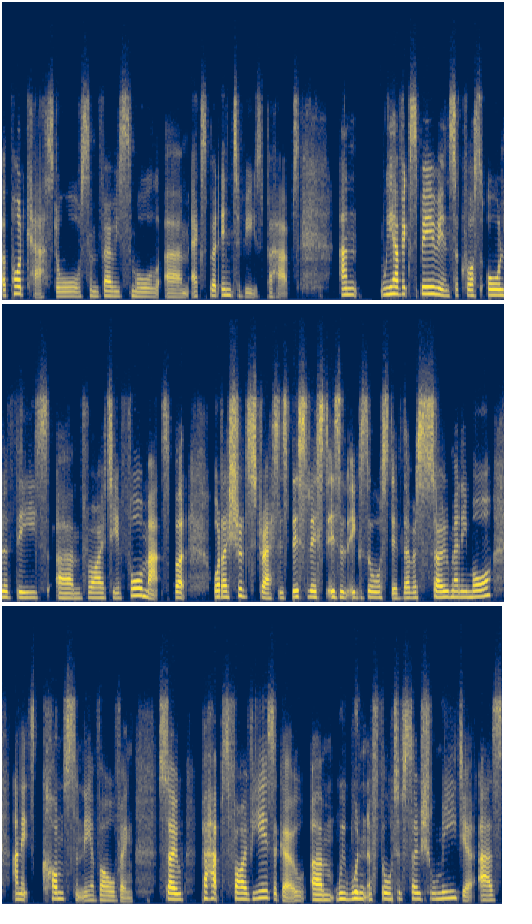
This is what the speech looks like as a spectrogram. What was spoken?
a podcast or some very small um, expert interviews perhaps. And we have experience across all of these um, variety of formats, but what I should stress is this list isn't exhaustive. There are so many more and it's constantly evolving. So perhaps five years ago, um, we wouldn't have thought of social media as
